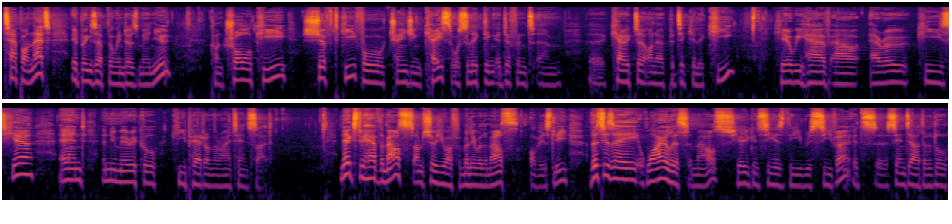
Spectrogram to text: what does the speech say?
tap on that, it brings up the Windows menu control key, shift key for changing case or selecting a different um, uh, character on a particular key. Here we have our arrow keys here and a numerical keypad on the right hand side. Next we have the mouse. I'm sure you are familiar with the mouse, obviously. This is a wireless mouse. Here you can see is the receiver. It uh, sends out a little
